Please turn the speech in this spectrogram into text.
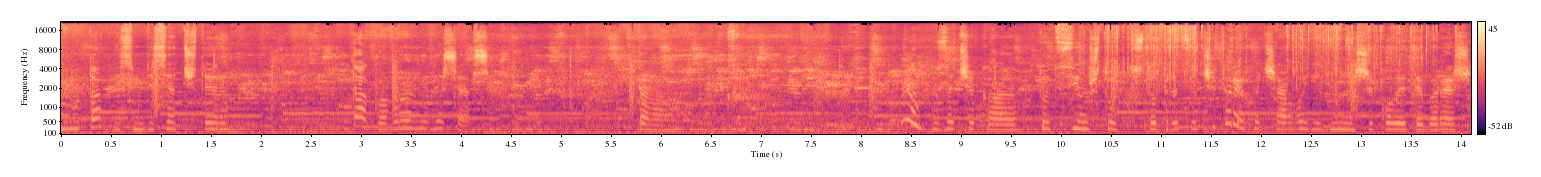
Ну так, 84. Так, в Аврорі дешевше. Так. Ну, зачекаю. Тут 7 штук 134, хоча вигідніше, коли ти береш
